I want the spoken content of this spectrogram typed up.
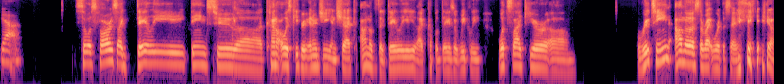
yeah. So as far as like daily things to uh kind of always keep your energy in check i don't know if it's like daily like a couple days or weekly what's like your um routine i don't know if that's the right word to say yeah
